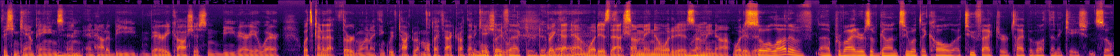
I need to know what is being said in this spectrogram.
phishing campaigns mm-hmm. and and how to be very cautious and be very aware. What's kind of that third one? I think we've talked about multi-factor authentication. Multi-factor, definitely. Break that down. What is that? Some may know what it is. Some may not. What is it? So a lot of uh, providers have gone to what they call a two-factor type of authentication. So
